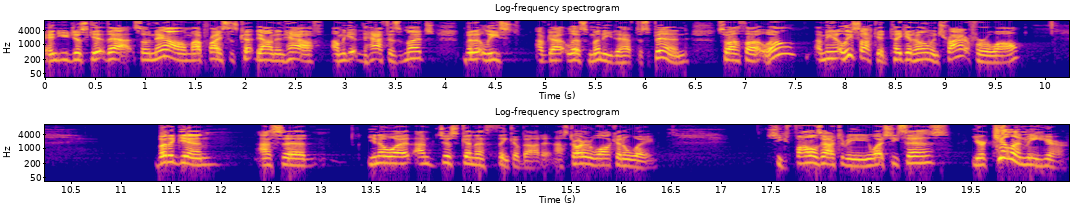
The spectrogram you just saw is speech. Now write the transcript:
and you just get that. So now my price is cut down in half. I'm getting half as much, but at least I've got less money to have to spend. So I thought, well, I mean, at least I could take it home and try it for a while. But again, I said, you know what? I'm just going to think about it. And I started walking away. She follows after me and you know what she says? You're killing me here.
